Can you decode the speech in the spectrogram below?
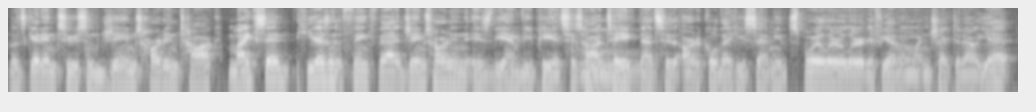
Let's get into some James Harden talk. Mike said he doesn't think that James Harden is the MVP. It's his hot take. That's his article that he sent me. Spoiler alert if you haven't went and checked it out yet.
